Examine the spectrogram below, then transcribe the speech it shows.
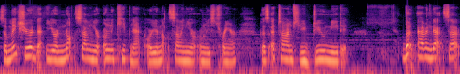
so make sure that you're not selling your only keep net or you're not selling your only stringer because at times you do need it. But having that said,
